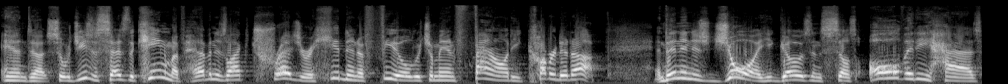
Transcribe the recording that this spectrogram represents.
And uh, so Jesus says the kingdom of heaven is like treasure hidden in a field which a man found. He covered it up. And then in his joy, he goes and sells all that he has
